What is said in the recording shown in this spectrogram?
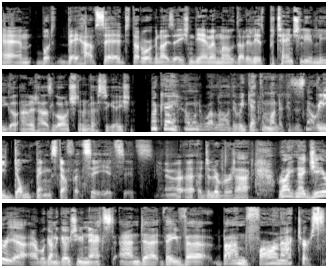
Um, but they have said that organisation, the MMO, that it is potentially illegal and it has launched an investigation. Okay, I wonder what law they would get them under because it's not really dumping stuff at sea. It's it's you know a, a deliberate act. Right, Nigeria, uh, we're going to go to next, and uh, they've uh, banned foreign actors.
